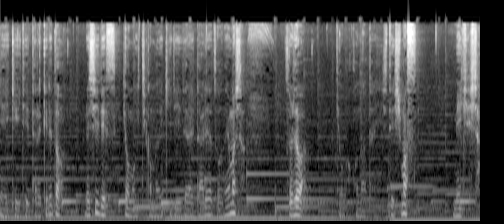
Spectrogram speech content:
えー、聞いていただけると嬉しいです。今日も時間まで聞いていただいてありがとうございました。それでは今日はこの辺りに失礼します。メイキでした。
